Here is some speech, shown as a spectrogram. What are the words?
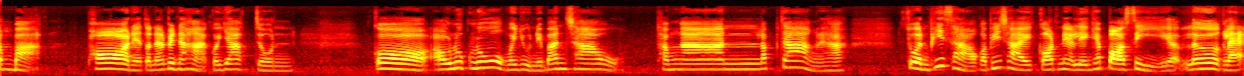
ลำบาก พ่อเนี่ยตอนนั้นเป็นทหารก็ยากจน ก็เอาลูกๆมาอยู่ในบ้านเช่าทำงานรับจ้างนะคะ ส่วนพี่สาวกับพี่ชายก๊อตเนี่ยเรียนแค่ป .4 ก็เลิกแล้ว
